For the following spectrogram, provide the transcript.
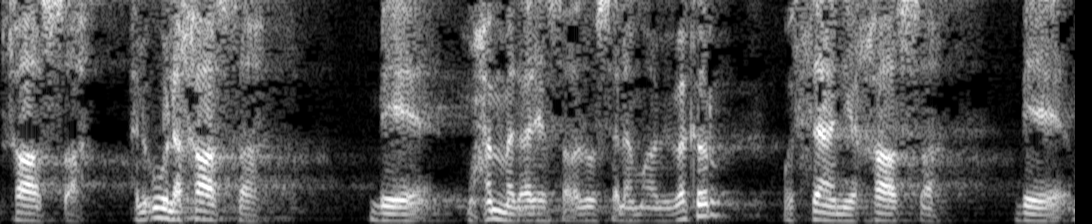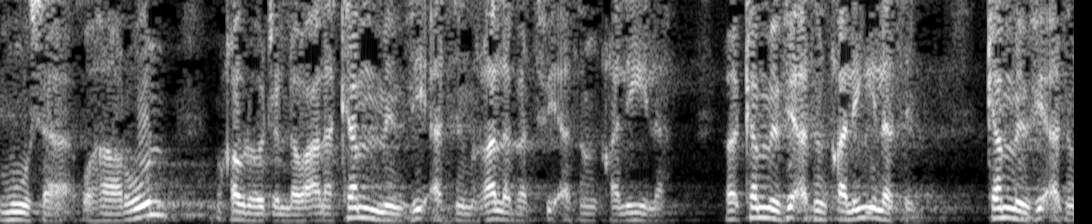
خاصة الأولى خاصة بمحمد عليه الصلاة والسلام وأبي بكر والثانية خاصة بموسى وهارون. وقوله جل وعلا كم من فئة غلبت فئة قليلة كم من فئة قليلة كم من فئة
